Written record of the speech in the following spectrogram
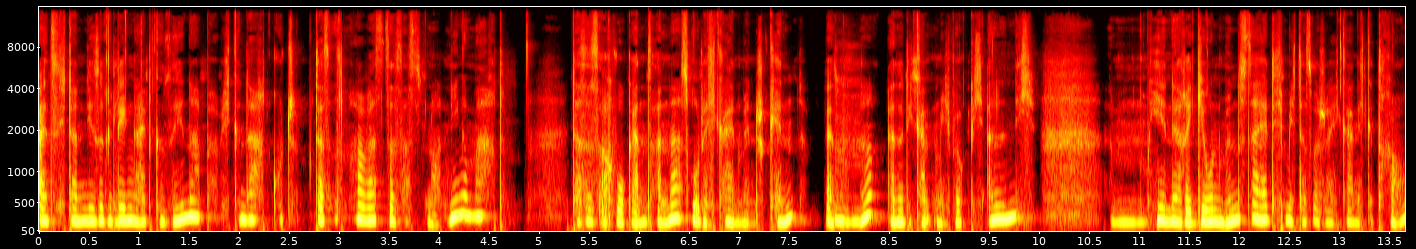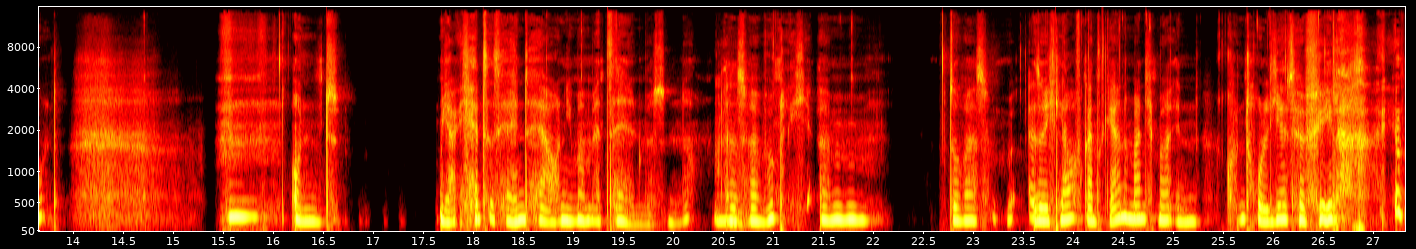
als ich dann diese Gelegenheit gesehen habe, habe ich gedacht, gut, das ist mal was, das hast du noch nie gemacht. Das ist auch wo ganz anders, wo dich kein Mensch kennt. Also, mhm. ne? also die kannten mich wirklich alle nicht. Ähm, hier in der Region Münster hätte ich mich das wahrscheinlich gar nicht getraut. Und ja, ich hätte es ja hinterher auch niemandem erzählen müssen. Ne? Also mhm. Es war wirklich ähm, sowas. Also ich laufe ganz gerne manchmal in kontrollierte Fehler rein,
